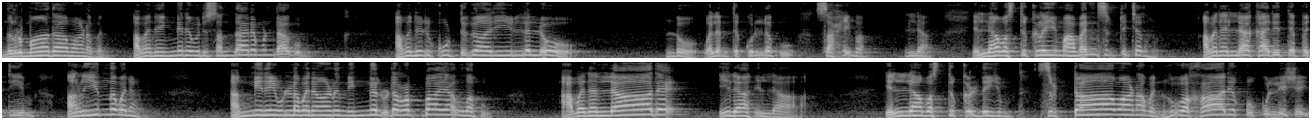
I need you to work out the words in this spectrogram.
നിർമ്മാതാവാണവൻ അവൻ എങ്ങനെ ഒരു സന്താനമുണ്ടാകും അവനൊരു കൂട്ടുകാരിയില്ലല്ലോ. ഉണ്ടോ? വലം തെക്കുല്ലഹു സാഹിബ. ഇല്ല. എല്ലാ വസ്തുക്കളെയും അവൻ സൃഷ്ടിച്ചതാണ്. അവൻ എല്ലാ കാര്യത്തെപ്പറ്റിയും അറിയുന്നവനാണ്. അങ്ങനെയുള്ളവനാണ് നിങ്ങളുടെ റബ്ബായ അള്ളാഹു. അവനല്ലാതെ ഇലാഹില്ല. എല്ലാ വസ്തുക്കളുടെയും സൃഷ്ടാവാണ് അവൻ ഹുവ ഖാലിഖു കുല്ലി ഷൈ.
